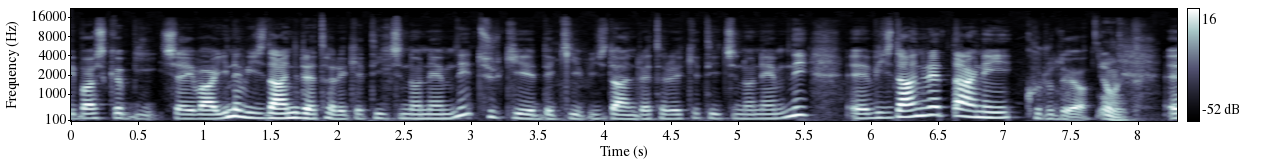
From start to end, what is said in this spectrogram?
e, başka bir şey var. Yine vicdani ret hareketi için önemli. Türkiye'deki vicdani ret hareketi için önemli. E, vicdani ret derneği kuruluyor. Evet. E,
